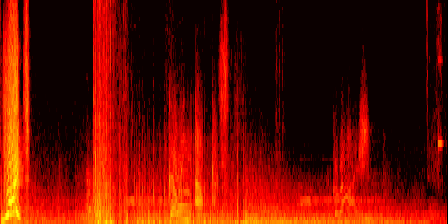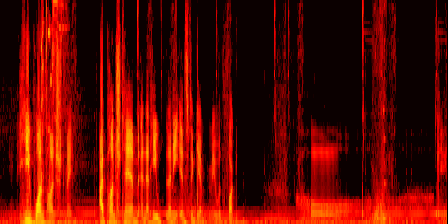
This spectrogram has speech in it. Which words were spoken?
What? He one punched me. I punched him, and then he then he insta me with the fuck. Oh. Okay.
